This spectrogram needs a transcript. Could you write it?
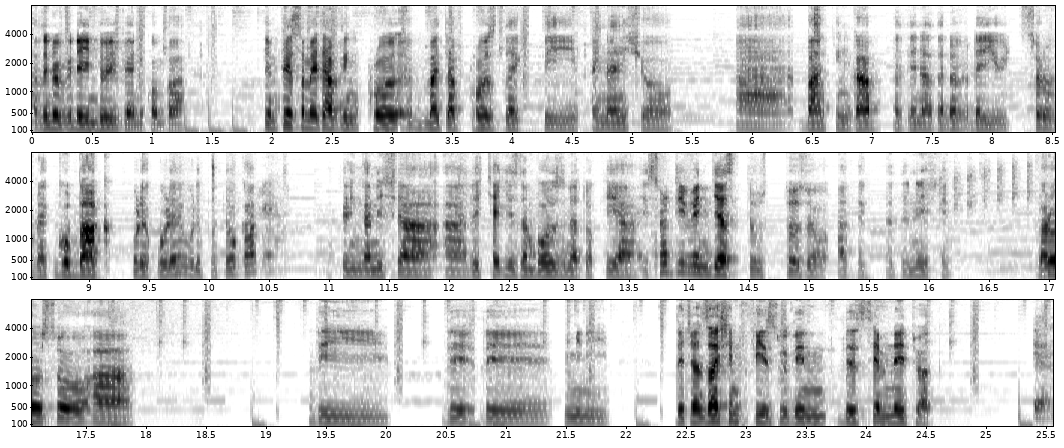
at the end of the day ndo hivyo kwamba mpesa might have, encro- might have crossed like the financial uh, banking gap but then at the end of the day you sort of like go back kule kule ulipotoka Yeah. ukilinganisha uh, the charges ambazo zinatokea it's not even just to tozo at the, at the nation but also uh, the the the mini the transaction fees within the same network Yeah.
